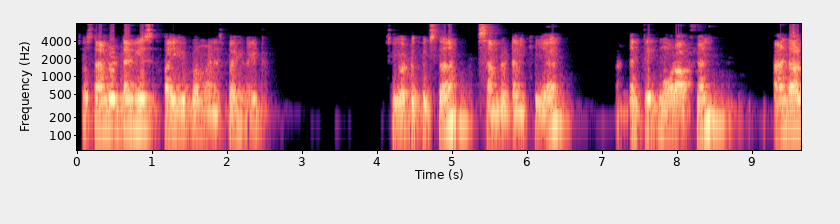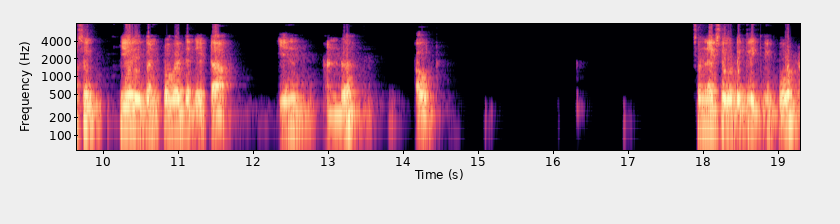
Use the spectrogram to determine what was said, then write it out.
So sample time is 5 u power minus 5 right so you have to fix the sample time here and then click more option and also here you can provide the data in and out. So next you have to click import.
